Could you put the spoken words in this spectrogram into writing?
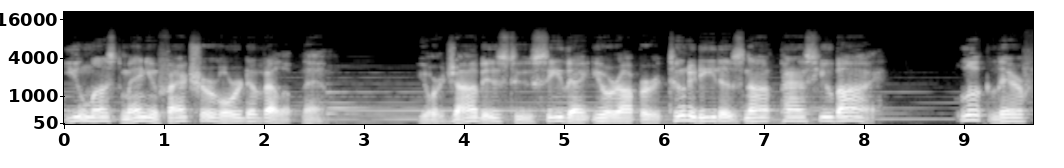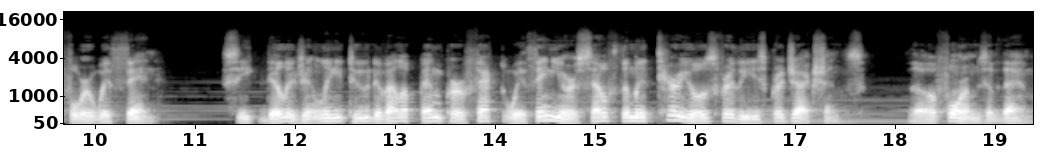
you must manufacture or develop them. Your job is to see that your opportunity does not pass you by. Look therefore within. Seek diligently to develop and perfect within yourself the materials for these projections, the forms of them,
